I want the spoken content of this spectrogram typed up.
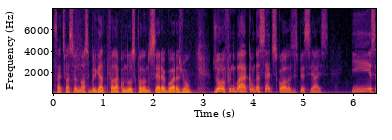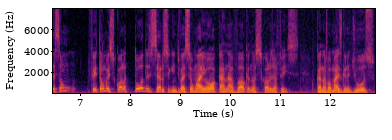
Satisfação nossa, obrigado por falar conosco, falando sério agora, João. João, eu fui no barracão das sete escolas especiais. E exceção feita uma escola, todas disseram o seguinte: vai ser o maior carnaval que a nossa escola já fez. O carnaval mais grandioso,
